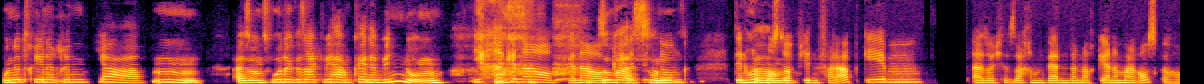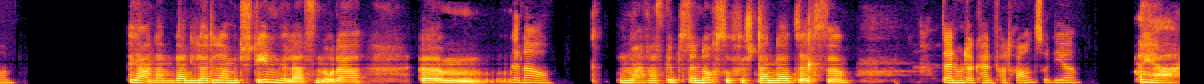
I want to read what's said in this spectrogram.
Hundetrainerin, ja, hm, also uns wurde gesagt, wir haben keine Bindung. Ja, genau, genau. so keine Bindung. Den Hund ähm, musst du ähm, auf jeden Fall abgeben. Also solche Sachen werden dann auch gerne mal rausgehauen. Ja, und dann werden die Leute damit stehen gelassen oder ähm, genau. Was gibt es denn noch so für Standardsätze? Dein Hund hat kein Vertrauen zu dir. Ja,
